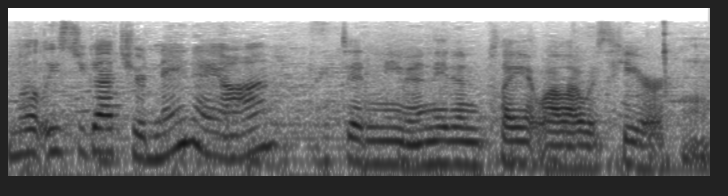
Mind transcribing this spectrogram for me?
Well, at least you got your nene on. I didn't even. They didn't play it while I was here. Oh.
